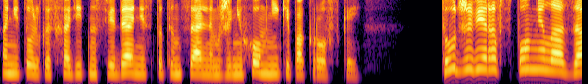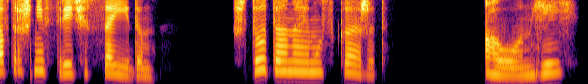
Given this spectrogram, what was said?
а не только сходить на свидание с потенциальным женихом Ники Покровской. Тут же Вера вспомнила о завтрашней встрече с Саидом. Что-то она ему скажет. А он ей?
